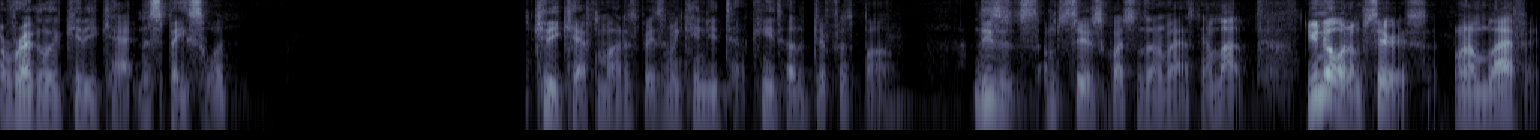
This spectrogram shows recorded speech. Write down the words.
a regular kitty cat and a space one? Kitty cat from outer space. I mean, can you tell? Can you tell the difference, Bob? These are I'm serious questions that I'm asking. I'm not. You know when I'm serious when I'm laughing.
